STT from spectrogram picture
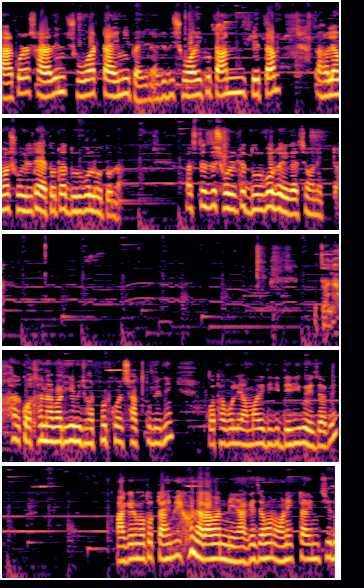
তারপর সারাদিন শোয়ার টাইমই পাই না। যদি শোয়ার একটু টাইম পেতাম, তাহলে আমার শরীরটা এতটা দুর্বল হতো না। আস্তে আস্তে শরীরটা দুর্বল হয়ে গেছে অনেকটা। চলো, আর কথা না বাড়িয়ে আমি ঝটপট করে শাক তুলে নিই। কথা বলে আমার এদিকে দেরি হয়ে যাবে। আগের মতো টাইম এখন আর আমার নেই। আগে যেমন অনেক টাইম ছিল,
